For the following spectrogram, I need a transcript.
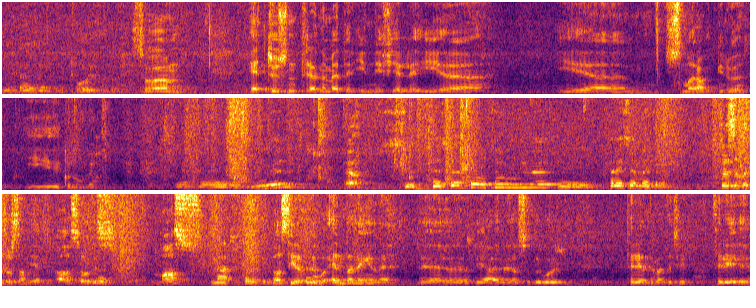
1300. Oi. Så um, 1300 meter inne i fjellet i, uh, i uh, Smaragdgrue i Colombia. Ja. eh, descenso subnivel, eh, 13 metros. 13 meter también. Ah, så es más. Más, por ejemplo. Han sier at det går enda lenger ned. Det, vi er, altså det går 300 meter til. 3,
